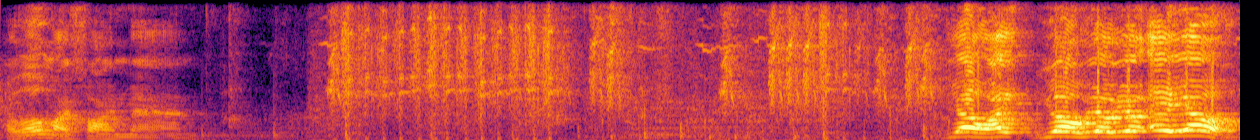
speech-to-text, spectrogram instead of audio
Hello, my fine man. Yo, I, yo, yo, yo, hey, yo!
